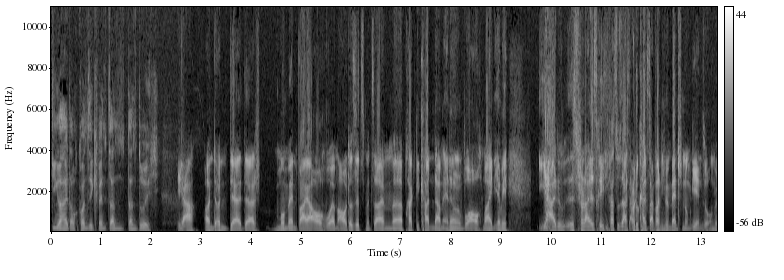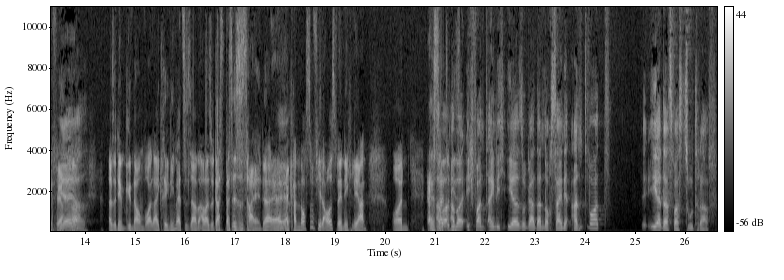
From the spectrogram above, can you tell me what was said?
ging halt auch konsequent dann, dann durch. Ja, und, und der, der Moment war ja auch, wo er im Auto sitzt mit seinem äh, Praktikanten am Ende und wo er auch meint, irgendwie, ja, du, ist schon alles richtig, was du sagst, aber du kannst einfach nicht mit Menschen umgehen, so ungefähr. Yeah, ne? Also den genauen Wortlaut kriege ich nicht mehr zusammen, aber so das, das ist es halt. Ne? Er, ja. er, kann noch so viel auswendig lernen. Und es ist aber, halt so aber ich fand eigentlich eher sogar dann noch seine Antwort eher das, was zutraf.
